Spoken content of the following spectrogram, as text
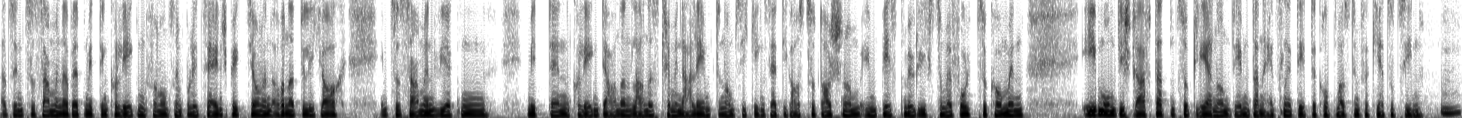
also in Zusammenarbeit mit den Kollegen von unseren Polizeiinspektionen, aber natürlich auch im Zusammenwirken mit den Kollegen der anderen Landeskriminalämtern, um sich gegenseitig auszutauschen, um eben bestmöglichst zum Erfolg zu kommen eben um die Straftaten zu klären und eben dann einzelne Tätergruppen aus dem Verkehr zu ziehen. Mhm.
